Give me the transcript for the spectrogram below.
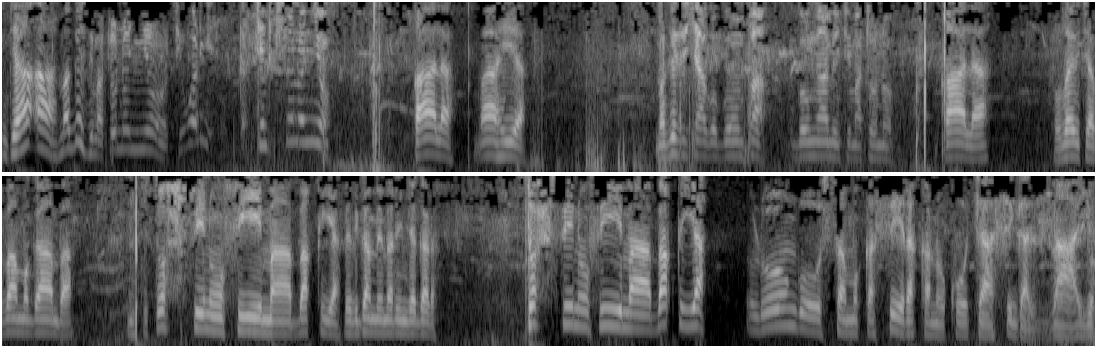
nti aa magezi matono nnyo tiwali kintu kitono nnyo qaala ma hiya magezi kyago gompa goŋŋambye nti matono qaala fudaili kyava mugamba nti tuhsinu fima baqiya ebigambo emali njagala tuhsinu fima baqiya longoosa mu kaseera kano kokyasigazaayo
